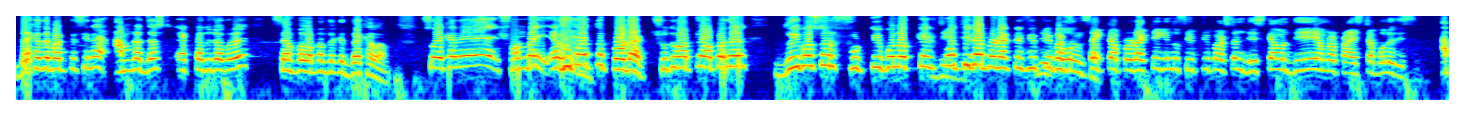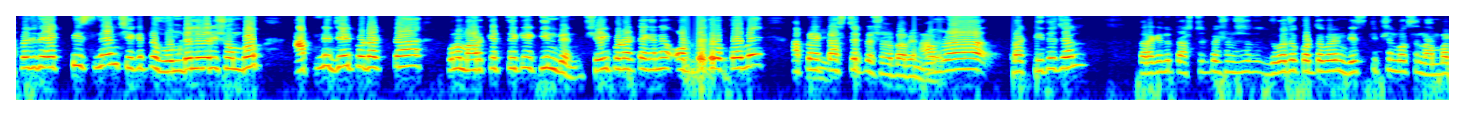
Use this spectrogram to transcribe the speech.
দেখাতে পারতেছি না। আমরা জাস্ট একটা দুটো করে স্যাম্পল আপনাদেরকে দেখালাম। সো এখানে ভাই এত এত প্রোডাক্ট শুধুমাত্র আপনাদের দুই বছর ফুর্তি উপলক্ষে। প্রতিটা প্রোডাক্টে ফিফটি পার্সেন্ট প্রত্যেকটা প্রোডাক্টে কিন্তু ফিফটি পার্সেন্ট ডিসকাউন্ট দিয়েই আমরা প্রাইসটা বলে দিছি। আপনি যদি এক পিস নেন সেক্ষেত্রে হোম ডেলিভারি সম্ভব। আপনি যেই প্রোডাক্টটা কোনো মার্কেট থেকে কিনবেন সেই প্রোডাক্টটা এখানে অর্ধেকেরও কমে আপনারা জি। ট্রাস্টেড পেশনে পাবেন আমরা প্রোডাক্ট নিতে চান তারা কিন্তু ট্রাস্টেড পেশনের সাথে যোগাযোগ করতে পারেন। ডিসক্রিপশন বক্সে নাম্বার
